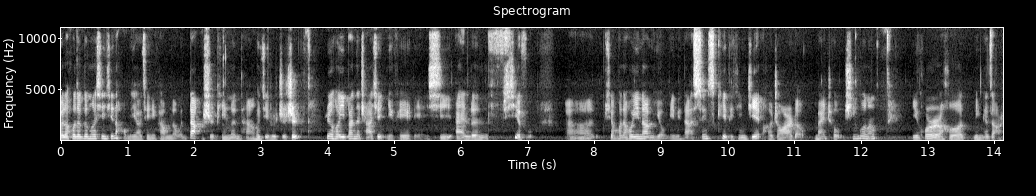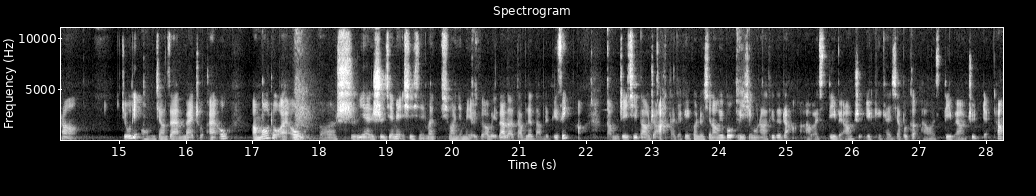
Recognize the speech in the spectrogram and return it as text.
为了获得更多信息呢，我们邀请你看我们的文档、视频、论坛和技术支持。任何一般的查询，你可以联系艾伦谢夫。呃，相关的会议呢，有明天的 SenseKit 进阶和周二的 Metal 新功能。一会儿和明天早上九点，我们将在 Metal I/O 啊 Model I/O 呃实验室见面。谢谢你们，希望你们有一个伟大的 WWDC。好，那我们这一期到这啊，大家可以关注新浪微博、微信公众号、推特账号 LSDVLG，也可以看一下博客 LSDVLG 点 com。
